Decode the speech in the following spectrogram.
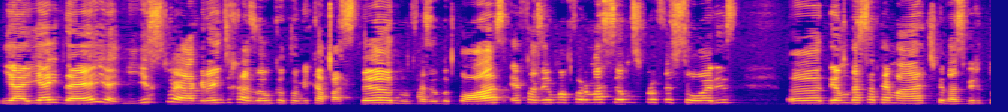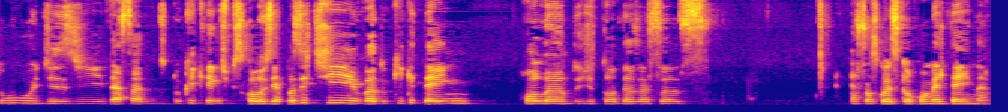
E aí a ideia, e isso é a grande razão que eu estou me capacitando, fazendo pós, é fazer uma formação dos professores uh, dentro dessa temática das virtudes, de, dessa, do que, que tem de psicologia positiva, do que, que tem rolando de todas essas, essas coisas que eu comentei, né?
